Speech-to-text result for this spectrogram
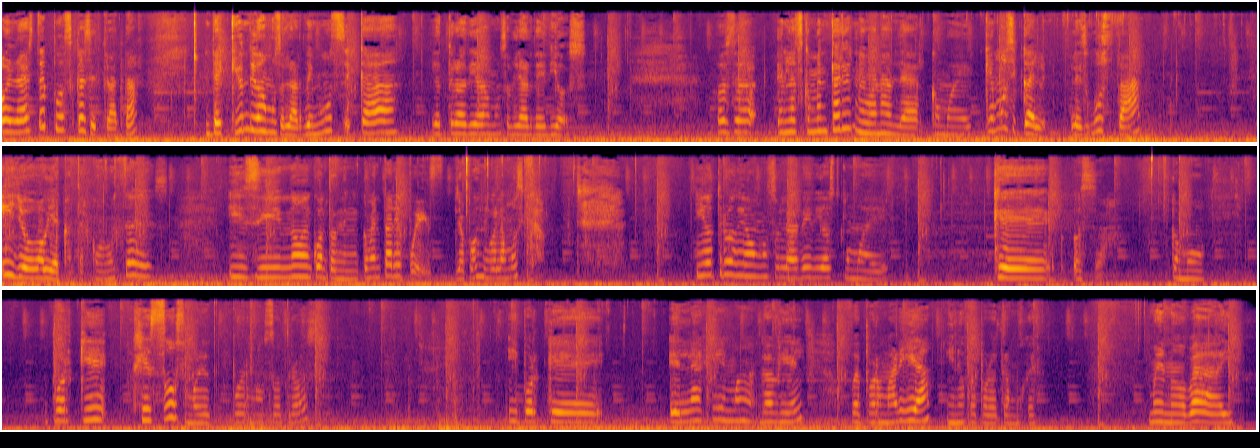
Hola, este podcast se trata de que un día vamos a hablar de música y otro día vamos a hablar de Dios. O sea, en los comentarios me van a hablar como de qué música les gusta y yo voy a cantar con ustedes. Y si no encuentro ningún comentario, pues ya pongo la música. Y otro día vamos a hablar de Dios como de que, o sea, como, ¿por qué Jesús murió por nosotros? Y porque el ángel Gabriel fue por María y no fue por otra mujer. Bueno, bye.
